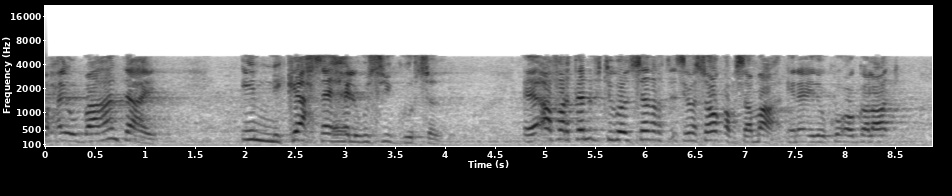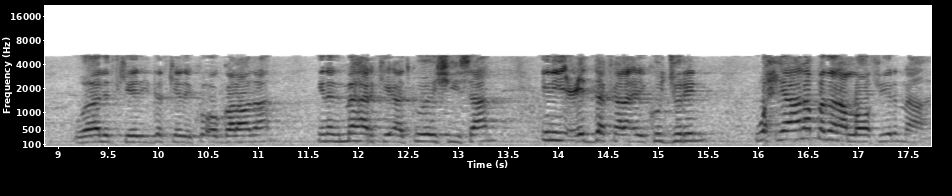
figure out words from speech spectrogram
waxay u baahan tahay in nikaax saxiixa lagu sii guursado afarta naftigood sadarta isla soo qabsa maaha inay idinku ogolaato waalidkeeda iyo ay ku ogolaadaan inaad maharkii aad ku heshiisaan inay ciddo kale ay ku jirin. Waxyaalo badana loo fiirinaya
